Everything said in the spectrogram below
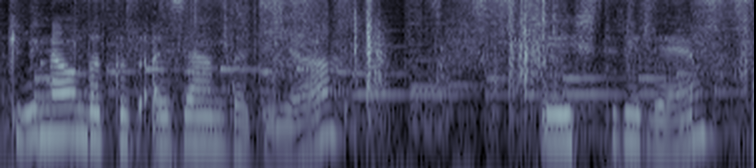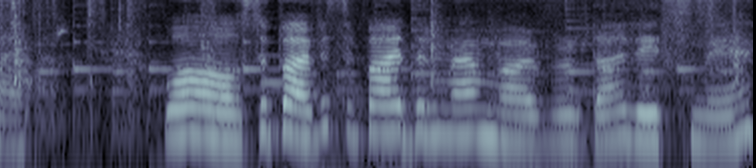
2019 ajanda diyor. Değiştirelim. Sayfa. Wow süper bir Spiderman var burada resmi.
